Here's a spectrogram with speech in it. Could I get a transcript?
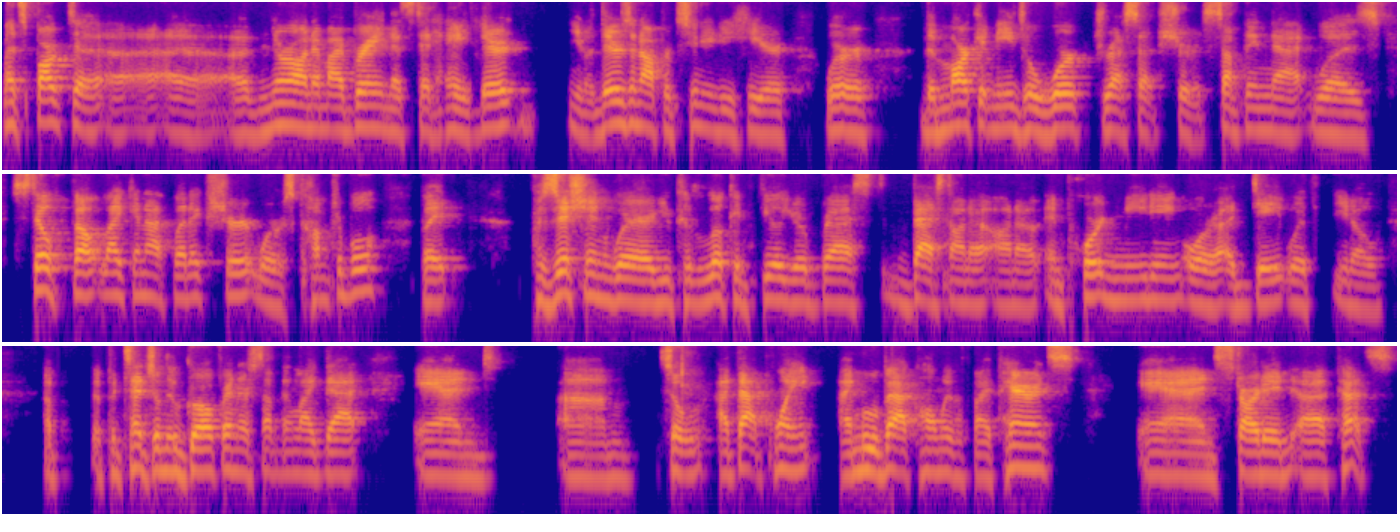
that sparked a, a, a, neuron in my brain that said, "Hey, there, you know, there's an opportunity here where the market needs a work dress up shirt, something that was still felt like an athletic shirt, where it's comfortable, but position where you could look and feel your best best on a on an important meeting or a date with you know a, a potential new girlfriend or something like that, and um, so at that point, I moved back home with my parents and started uh, Cuts.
